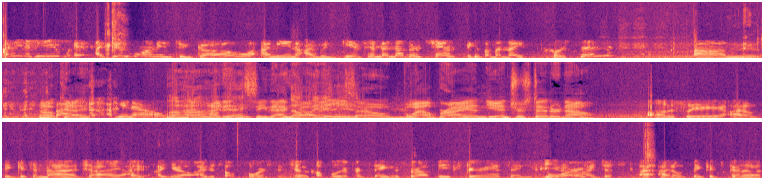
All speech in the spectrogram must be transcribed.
I mean, if he if he wanted to go, I mean, I would give him another chance because I'm a nice person. Um, Okay. but you know, Uh-huh, I didn't see that No, coming. I didn't either. So, well, Brian, you interested or no? Honestly, I don't think it's a match. I, I, I, you know, I just felt forced into a couple of different things throughout the experience, and you know, I just, I, I don't think it's gonna,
